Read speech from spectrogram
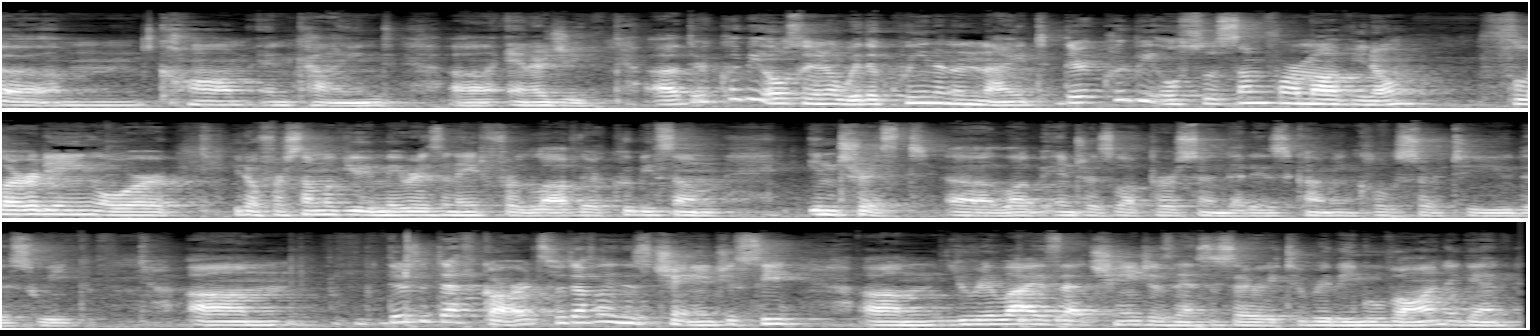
um, calm and kind uh, energy. Uh, there could be also, you know, with a queen and a knight, there could be also some form of, you know, flirting or, you know, for some of you, it may resonate for love. There could be some interest, uh, love interest, love person that is coming closer to you this week. Um, there's a death card, so definitely this change. You see, um, you realize that change is necessary to really move on. Again,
